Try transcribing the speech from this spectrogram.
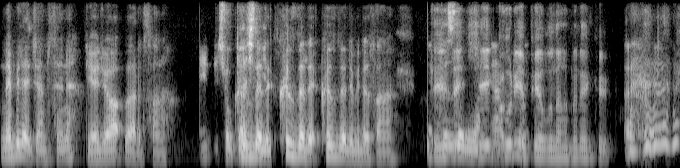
ne bileceğim seni diye cevap verdi sana. Çok Kız yaşlı. dedi, kız dedi, kız dedi bir de sana. Teyze şey ya. kur yapıyor bunu amına koyayım.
